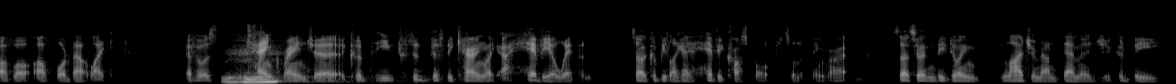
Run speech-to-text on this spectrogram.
I've, I've thought about like if it was Mhm. tank ranger, it could he could just be carrying like a heavier weapon. So it could be like a heavy crossbow sort of thing, right? So it's going to be doing larger amount of damage. It could be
